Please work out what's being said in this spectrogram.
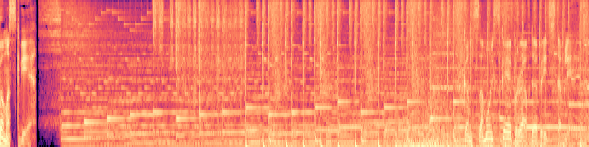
по Москве. Комсомольская правда представляет.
